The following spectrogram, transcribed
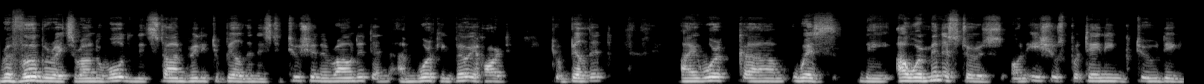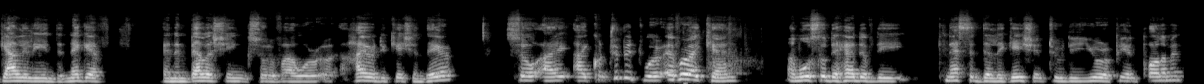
reverberates around the world and it's time really to build an institution around it. And I'm working very hard to build it. I work um, with the our ministers on issues pertaining to the Galilee and the Negev and embellishing sort of our higher education there. So I, I contribute wherever I can. I'm also the head of the Knesset delegation to the European Parliament,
